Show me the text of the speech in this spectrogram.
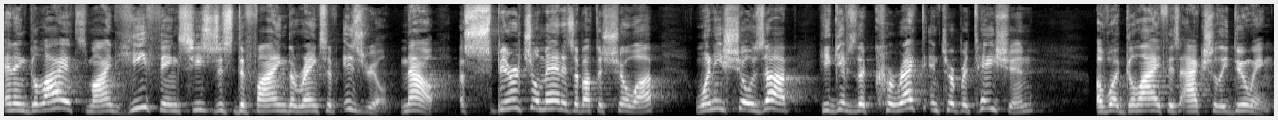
And in Goliath's mind, he thinks he's just defying the ranks of Israel. Now, a spiritual man is about to show up. When he shows up, he gives the correct interpretation of what Goliath is actually doing.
